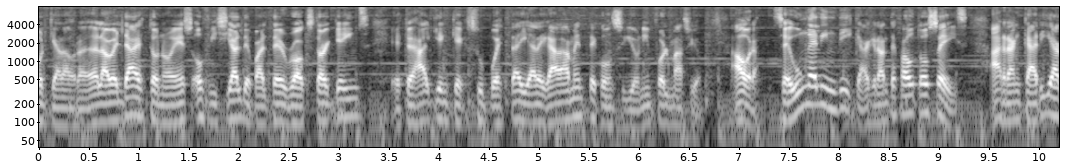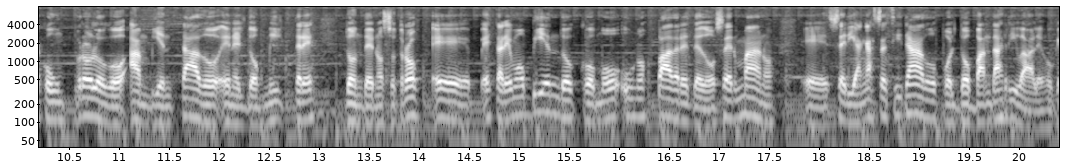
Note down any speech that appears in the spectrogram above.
porque a la hora de la verdad esto no es oficial de parte de Rockstar Games, esto es alguien que supuesta y alegadamente consiguió una información. Ahora, según él indica, Grand Theft Auto 6 arrancaría con un prólogo ambientado en el 2003 donde nosotros eh, estaremos viendo cómo unos padres de dos hermanos eh, serían asesinados por dos bandas rivales, ¿ok?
